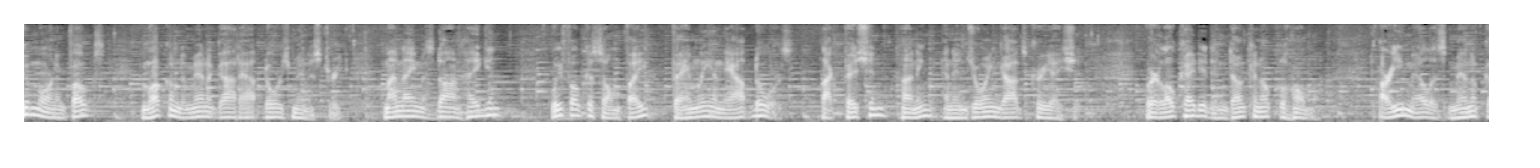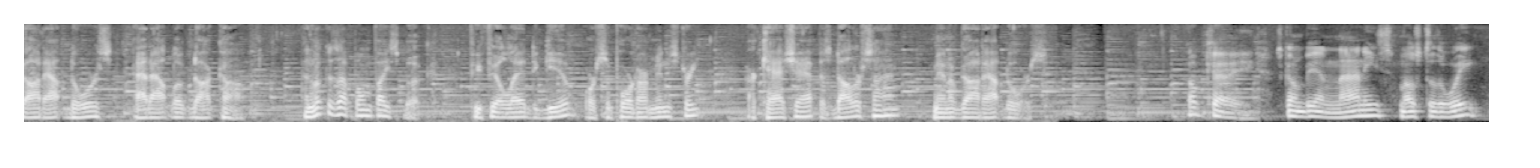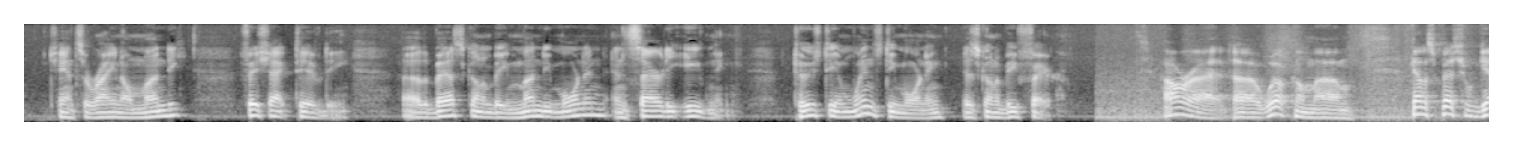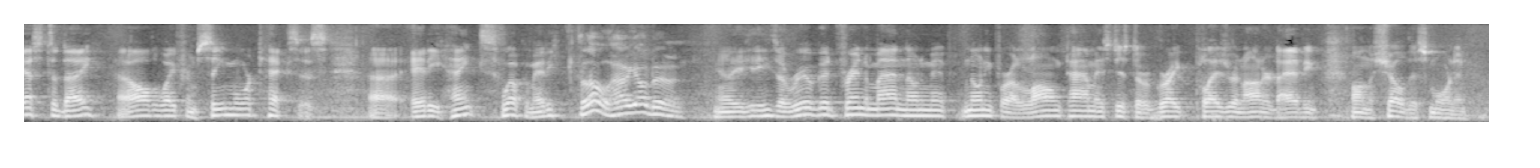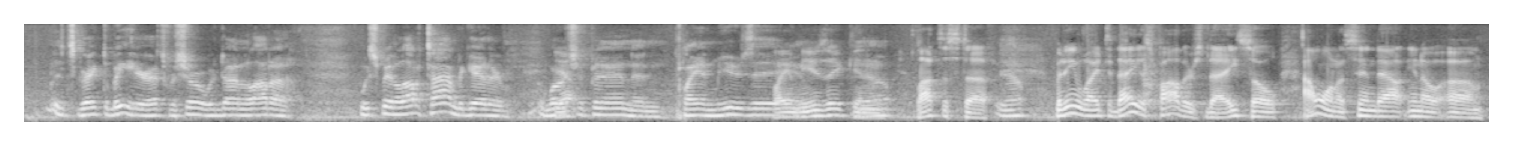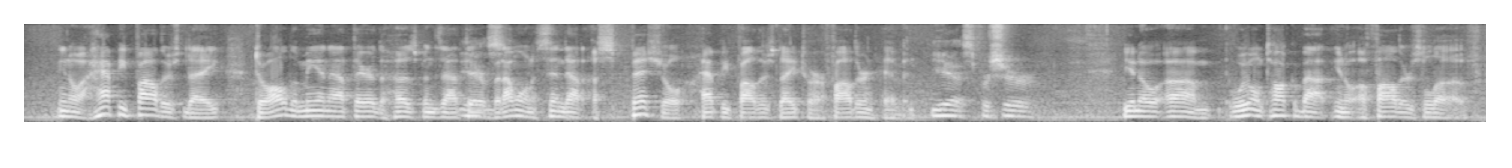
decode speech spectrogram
Good morning, folks, and welcome to Men of God Outdoors Ministry. My name is Don Hagan. We focus on faith, family, and the outdoors, like fishing, hunting, and enjoying God's creation. We're located in Duncan, Oklahoma. Our email is menofgodoutdoors at outlook.com. And look us up on Facebook. If you feel led to give or support our ministry, our cash app is dollar sign Men of God Outdoors. Okay, it's going to be in the 90s most of the week. Chance of rain on Monday. Fish activity. Uh, the best going to be Monday morning and Saturday evening. Tuesday and Wednesday morning is going to be fair. All right, uh, welcome. Um, got a special guest today, uh, all the way from Seymour, Texas. Uh, Eddie Hanks. Welcome, Eddie. Hello, how y'all doing? You know, he's a real good friend of mine. Known him known him for a long time. It's just a great pleasure and honor to have him on the show this morning. It's great to be here. That's for sure. We've done a lot of. We spent a lot of time together, worshiping and playing music. Playing and, music and yeah. lots of stuff. Yeah. But anyway, today is Father's Day, so I want to send out, you know, um, you know, a happy Father's Day to all the men out there, the husbands out there. But I want to send out a special Happy Father's Day to our Father in heaven. Yes, for sure. You know, um, we want to talk about, you know, a father's love.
